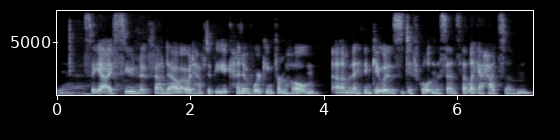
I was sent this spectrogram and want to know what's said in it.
Yeah. so yeah, I soon found out I would have to be kind of working from home, um, and I think it was difficult in the sense that like I had some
